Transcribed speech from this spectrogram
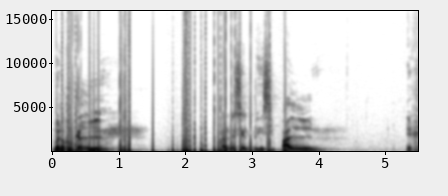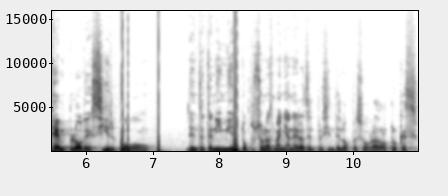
Bueno, creo que el, tal vez el principal ejemplo de circo, de entretenimiento, pues son las mañaneras del presidente López Obrador. Creo que es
